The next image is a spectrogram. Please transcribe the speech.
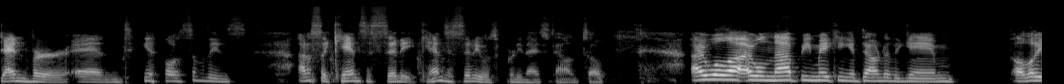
Denver and you know some of these. Honestly, Kansas City. Kansas City was a pretty nice town. So I will uh, I will not be making it down to the game. Although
